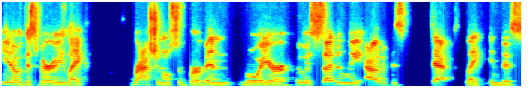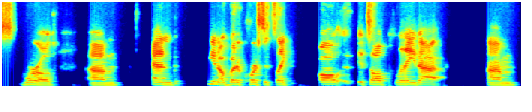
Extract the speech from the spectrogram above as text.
you know, this very like rational suburban lawyer who is suddenly out of his depth, like in this world. Um, and you know, but of course, it's like all it's all played up um,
